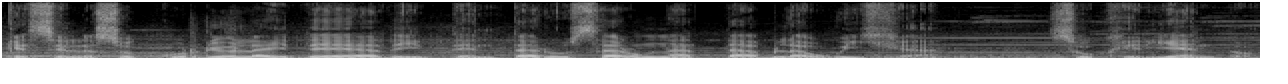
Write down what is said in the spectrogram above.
que se les ocurrió la idea de intentar usar una tabla Ouija, sugiriendo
